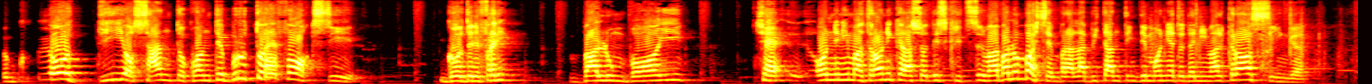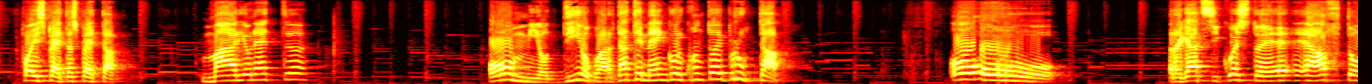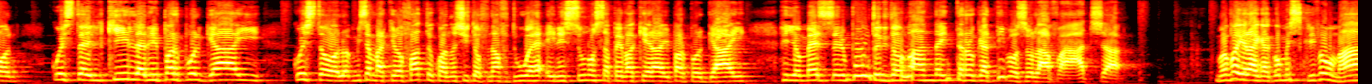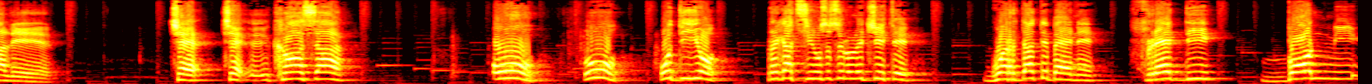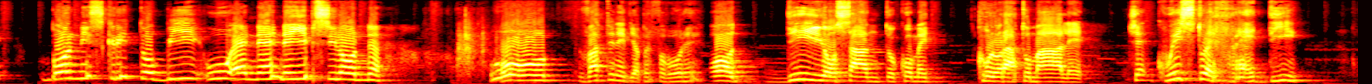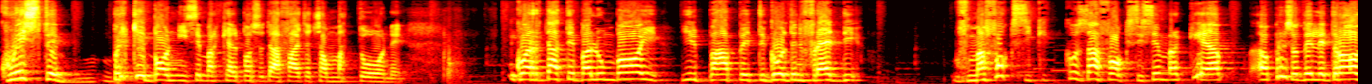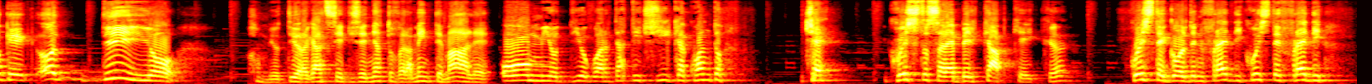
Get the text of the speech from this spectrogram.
Oddio santo, quanto è brutto è Foxy. Golden Freddy. Balloon Boy. Cioè, ogni animatronica ha la sua descrizione. Ma Balloon Boy sembra l'abitante indemoniato di Animal Crossing. Poi aspetta, aspetta. Marionette. Oh mio Dio, guardate Mangle quanto è brutta! Oh oh! Ragazzi, questo è, è, Afton, questo è il killer, il Purple Guy. Questo lo, mi sembra che l'ho fatto quando è uscito FNAF 2 e nessuno sapeva che era il Purple Guy. E gli ho messo il punto di domanda interrogativo sulla faccia. Ma poi, raga, come scrivo male? Cioè, cioè, cosa? Oh, oh, oddio, Ragazzi, non so se lo leggete. Guardate bene. Freddy Bonnie. Bonnie scritto B-U-N-N-Y. Oh, vattene via, per favore. Oh, Dio santo, come colorato male. Cioè, questo è Freddy? Questo è... Perché Bonnie sembra che al posto della faccia c'ha un mattone? Guardate Balloon Boy, il Puppet, Golden Freddy. Ma Foxy, che cos'ha Foxy? Sembra che ha, ha, preso delle droghe. Oddio! Oh mio Dio, ragazzi, è disegnato veramente male. Oh mio Dio, guardate Chica, quanto... Cioè, questo sarebbe il cupcake. Questo è Golden Freddy, questo è Freddy.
